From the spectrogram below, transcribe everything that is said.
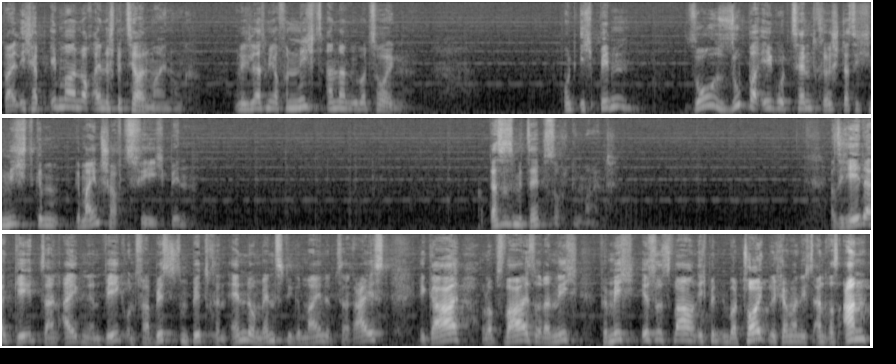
weil ich habe immer noch eine Spezialmeinung und ich lasse mich auch von nichts anderem überzeugen. Und ich bin so super egozentrisch, dass ich nicht gemeinschaftsfähig bin. Das ist mit Selbstsucht gemeint. Also jeder geht seinen eigenen Weg und zwar bis zum bitteren Ende. Und wenn es die Gemeinde zerreißt, egal, und ob es wahr ist oder nicht, für mich ist es wahr und ich bin überzeugt und ich höre mir nichts anderes an,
